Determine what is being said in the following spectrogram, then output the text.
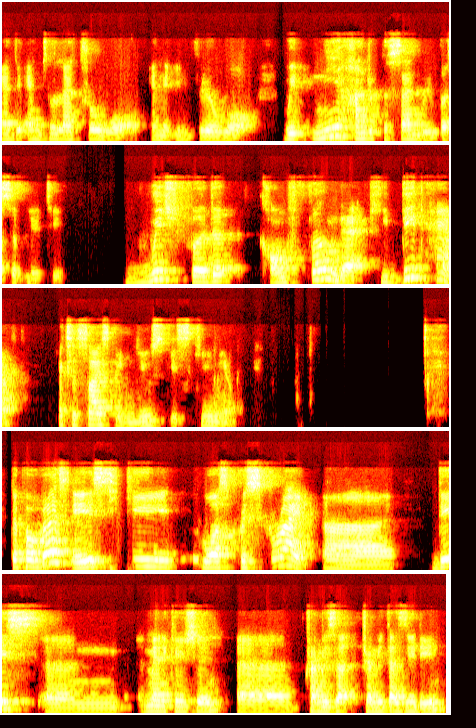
at the anterolateral wall and the inferior wall with near 100% reversibility, which further confirmed that he did have exercise-induced ischemia. The progress is he was prescribed uh, this um, medication, uh, trimetazidine,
